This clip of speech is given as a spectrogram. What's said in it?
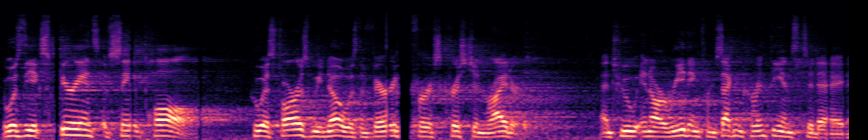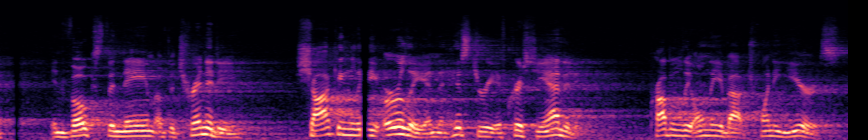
It was the experience of St. Paul, who, as far as we know, was the very first Christian writer, and who, in our reading from 2 Corinthians today, invokes the name of the Trinity shockingly early in the history of Christianity probably only about 20 years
